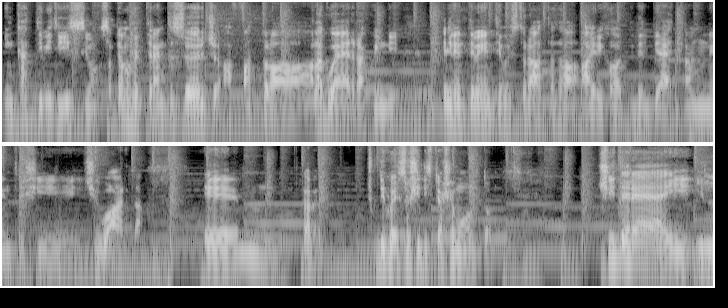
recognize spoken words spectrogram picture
incattivitissimo. Sappiamo che il Tenente Surge ha fatto la, la guerra, quindi evidentemente questo Rattata ha i ricordi del Vietnam mentre ci, ci guarda. E vabbè, di questo ci dispiace molto. Citerei il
